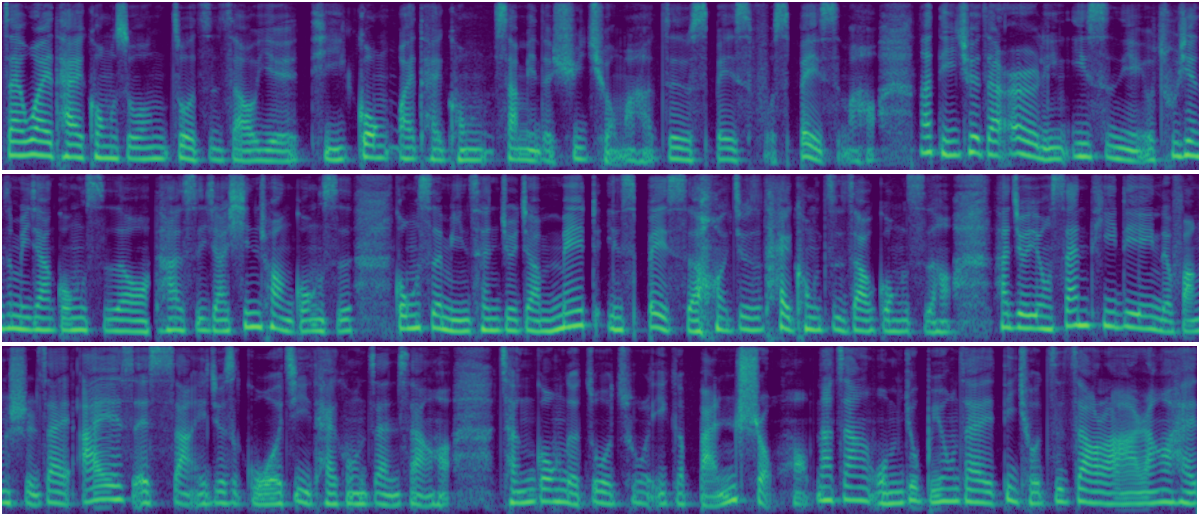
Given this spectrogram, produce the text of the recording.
在外太空中做制造业，提供外太空上面的需求嘛？哈，这是 space for space 嘛？哈，那的确在二零一四年有出现这么一家公司哦，它是一家新创公司，公司的名称就叫 Made in Space 哦，就是太空制造公司哈，它就用三 T 列印的方式在 ISS 上，也就是国际太空站上哈，成功的做出了一个扳手哈。那这样我们就不用在地球制造啦，然后还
